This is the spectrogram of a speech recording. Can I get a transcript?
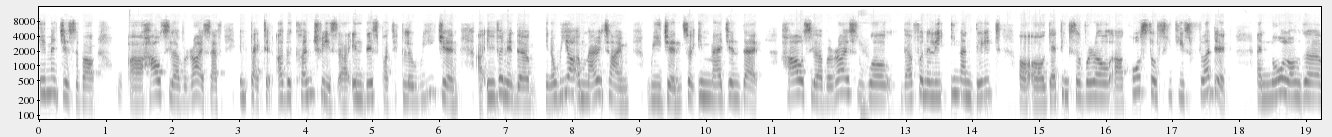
images about uh, how sea level rise have impacted other countries uh, in this particular region uh, even in the you know we are a maritime region so imagine that how sea level rise yeah. will definitely inundate or, or getting several uh, coastal cities flooded and no longer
